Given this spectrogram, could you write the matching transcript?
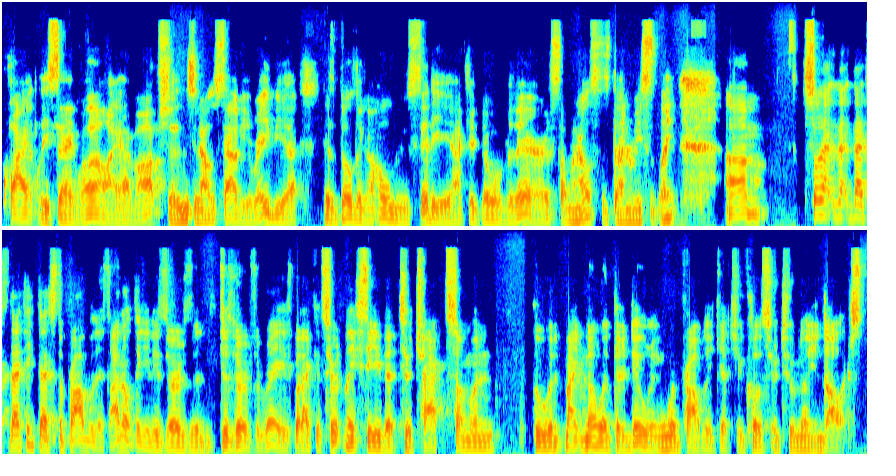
quietly saying, "Well, I have options," you know, Saudi Arabia is building a whole new city. I could go over there. Someone else has done recently. Um, so that, that, that's I think that's the problem with this. I don't think he deserves a, deserves a raise, but I could certainly see that to attract someone who would, might know what they're doing would probably get you closer to a million dollars.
